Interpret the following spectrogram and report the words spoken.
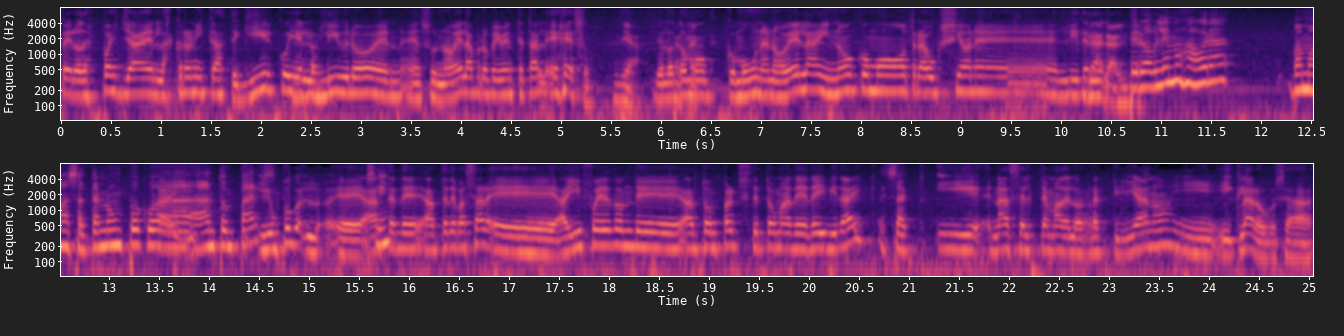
pero después ya en las crónicas de Kirko y en los libros, en, en su novela propiamente tal, es eso. Ya. Yo lo tomo como una novela y no como traducciones literales. Literal. Pero hablemos ahora vamos a saltarnos un poco a, Ah, y- a Anton Parks. Y un poco, eh, Sí. antes, de, antes de pasar, eh, ahí fue donde Anton Parks se toma de David Icke Exacto. y nace el tema de los reptilianos y, y claro, o sea,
